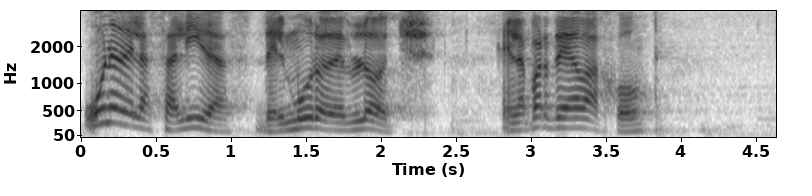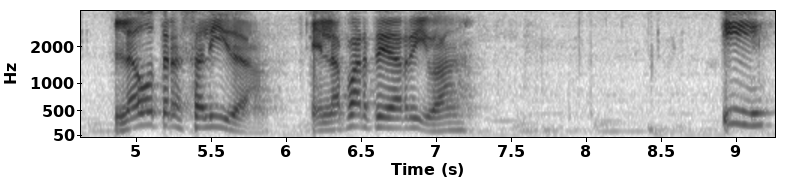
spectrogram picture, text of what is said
una de las salidas del muro de Bloch en la parte de abajo, la otra salida en la parte de arriba y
